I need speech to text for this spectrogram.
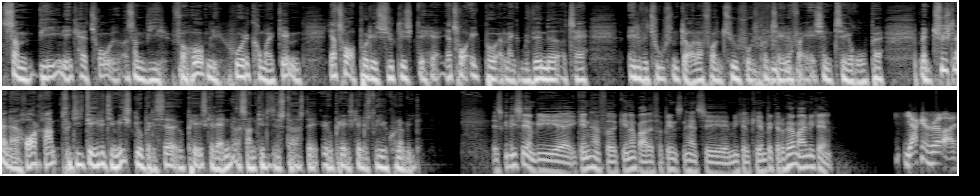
som vi egentlig ikke havde troet, og som vi forhåbentlig hurtigt kommer igennem. Jeg tror på, det er cyklisk, det her. Jeg tror ikke på, at man kan blive ved med at tage 11.000 dollar for en 20-fods container fra Asien til Europa. Men Tyskland er hårdt ramt, fordi det er et af de mest globaliserede europæiske lande, og samtidig det største europæiske industriøkonomi. Jeg skal lige se, om vi øh, igen har fået genoprettet forbindelsen her til Michael Kæmpe. Kan du høre mig, Michael? Jeg kan høre dig.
